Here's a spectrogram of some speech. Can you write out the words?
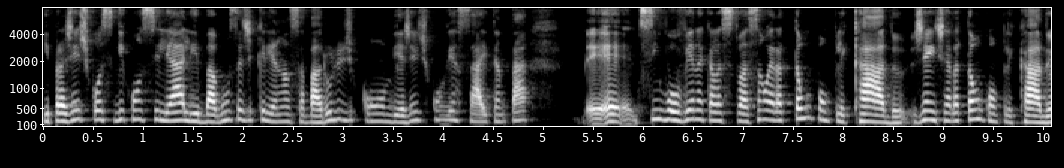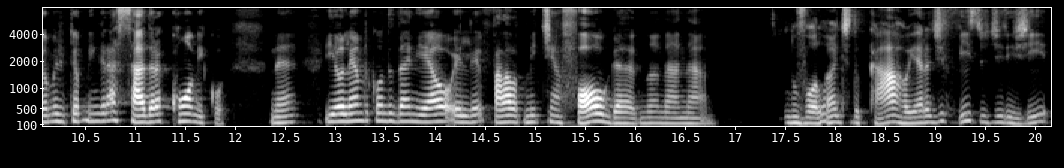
e para a gente conseguir conciliar ali bagunça de criança, barulho de Kombi, a gente conversar e tentar é, se envolver naquela situação era tão complicado. Gente, era tão complicado e ao mesmo tempo engraçado, era cômico, né? E eu lembro quando o Daniel, ele falava para mim que tinha folga na, na, na no volante do carro e era difícil de dirigir,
